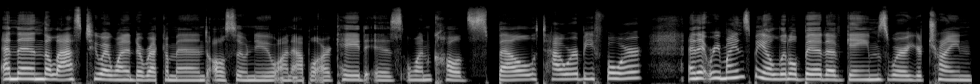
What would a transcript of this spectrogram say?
And then the last two i wanted to recommend also new on apple arcade is one called spell tower before. And it reminds me a little bit of games where you're trying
